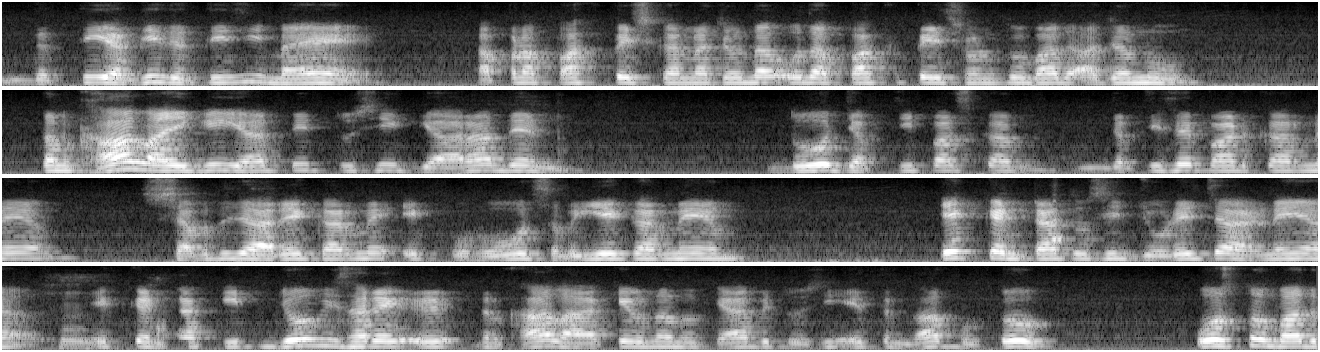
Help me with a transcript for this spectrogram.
ਦਿੱਤੀ, ਅਰਜੀ ਦਿੱਤੀ ਸੀ, ਮੈਂ ਆਪਣਾ ਪੱਖ ਪੇਸ਼ ਕਰਨਾ ਚਾਹੁੰਦਾ, ਉਹਦਾ ਪੱਖ ਪੇਸ਼ ਹੋਣ ਤੋਂ ਬਾਅਦ ਅੱਜ ਉਹਨੂੰ ਤਨਖਾਹ ਲਾਈ ਗਈ ਹੈ ਕਿ ਤੁਸੀਂ 11 ਦਿਨ ਦੋ ਜਪਤੀ ਪਾਸ ਕਰ, ਜਪਤੀ ਸੇ ਪਾਠ ਕਰਨੇ ਆ, ਸ਼ਬਦ ਜਾਰੇ ਕਰਨੇ, ਇੱਕ ਹੋਰ ਸਵਈਏ ਕਰਨੇ ਆ। ਇੱਕ ਘੰਟਾ ਤੁਸੀਂ ਜੋੜੇ ਝਾੜਨੇ ਆ। ਇੱਕ ਘੰਟਾ ਕੀ ਜੋ ਵੀ ਸਾਰੇ ਤਨਖਾਹ ਲਾ ਕੇ ਉਹਨਾਂ ਨੂੰ ਕਿਹਾ ਵੀ ਤੁਸੀਂ ਇਹ ਤਨਖਾਹ ਭੁਗਤੋ। ਉਸ ਤੋਂ ਬਾਅਦ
